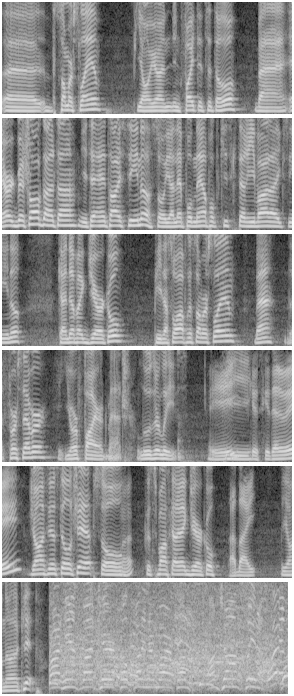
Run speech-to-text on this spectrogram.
euh, SummerSlam puis ils ont eu un- une fight, etc. Ben, Eric Bischoff, dans le temps, il était anti-Cena. So, il allait pour n'importe qui ce qui était rival avec Cena. Kind up avec Jericho. Puis la soirée après SummerSlam, ben, the first ever, you're fired match. Loser leaves. Et Puis- qu'est-ce qui est arrivé? John Cena's still a champ, so, Ouais. qu'est-ce que tu penses qu'il y a avec Jericho? Bye bye. Puis on a un clip. Right hands by Jericho, putting their mark on, on John Cena. Why is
